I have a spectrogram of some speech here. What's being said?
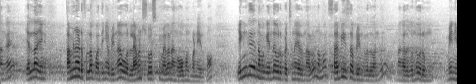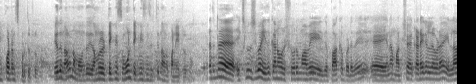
நாங்கள் எல்லா எங் தமிழ்நாடு ஃபுல்லாக பார்த்தீங்க அப்படின்னா ஒரு லெவன் ஸ்டோர்ஸ்க்கு மேலே நாங்கள் ஓப்பன் பண்ணியிருக்கோம். எங்கே நமக்கு எந்த ஒரு பிரச்சனை இருந்தாலும் நம்ம சர்வீஸ் அப்படின்றது வந்து நாங்கள் அதுக்கு வந்து ஒரு மெயின் இம்பார்ட்டன்ஸ் கொடுத்துட்ருக்கோம். எதுனாலும் நம்ம வந்து நம்மளோட டெக்னிக்ஸ் ஓன் டெக்னீஷியன்ஸ் வச்சு நாங்கள் பண்ணிட்டு இருக்கோம் கிட்டத்தட்ட எக்ஸ்க்ளூசிவாக இதுக்கான ஒரு ஷோரூமாகவே இது பார்க்கப்படுது. ஏன்னா மற்ற கடைகளை விட எல்லா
